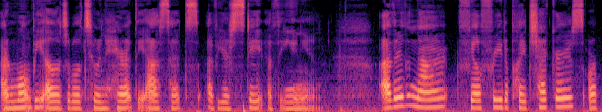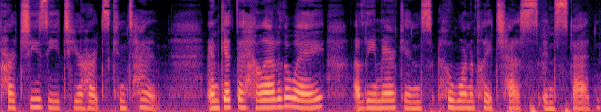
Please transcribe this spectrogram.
and won't be eligible to inherit the assets of your State of the Union. Other than that, feel free to play checkers or parcheesi to your heart's content and get the hell out of the way of the Americans who want to play chess instead.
